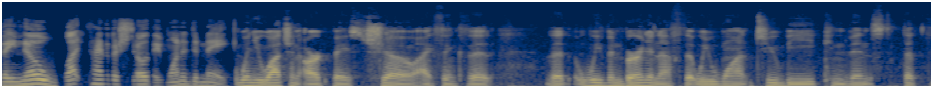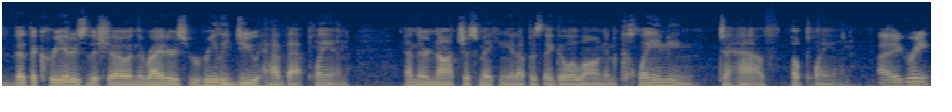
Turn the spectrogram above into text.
They know what kind of a show they wanted to make. When you watch an arc-based show, I think that that we've been burned enough that we want to be convinced that that the creators of the show and the writers really do have that plan and they're not just making it up as they go along and claiming to have a plan. I agree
